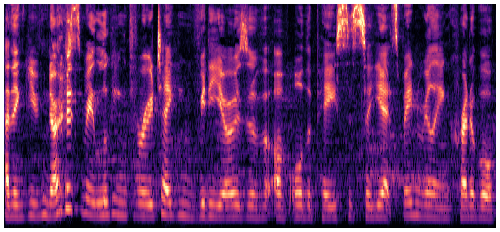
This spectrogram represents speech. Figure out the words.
I think you've noticed me looking through, taking videos of, of all the pieces. So yeah, it's been really incredible.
